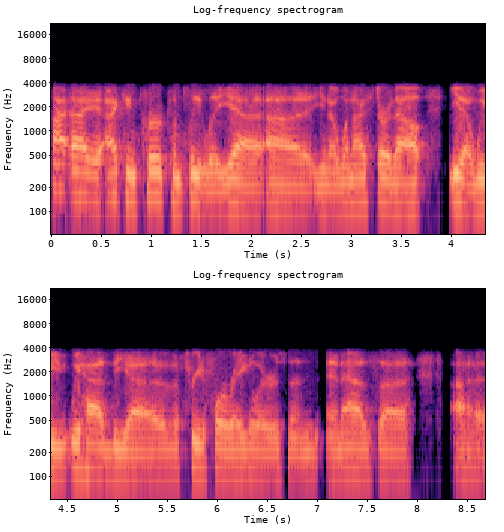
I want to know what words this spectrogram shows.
I, I, I concur completely. Yeah, uh, you know, when I started out, you know, we we had the uh, the three to four regulars, and and as uh, uh,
